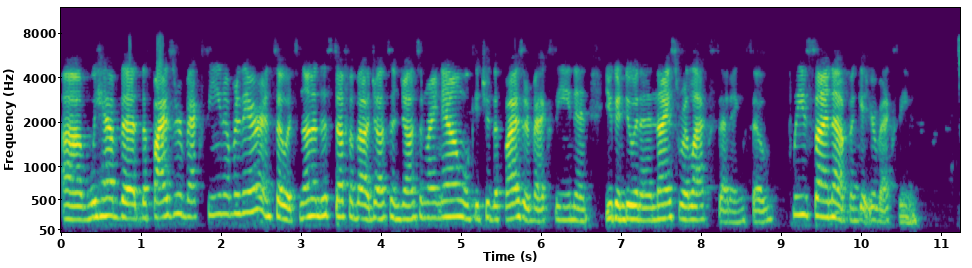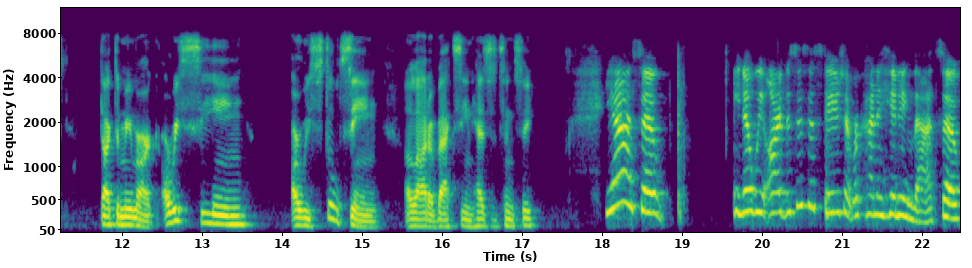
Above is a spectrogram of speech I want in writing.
Um, we have the the Pfizer vaccine over there, and so it's none of this stuff about Johnson Johnson right now. We'll get you the Pfizer vaccine, and you can do it in a nice, relaxed setting. So please sign up and get your vaccine. Dr. Memark, are we seeing, are we still seeing a lot of vaccine hesitancy? Yeah, so you know, we are, this is the stage that we're kind of hitting that. So,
